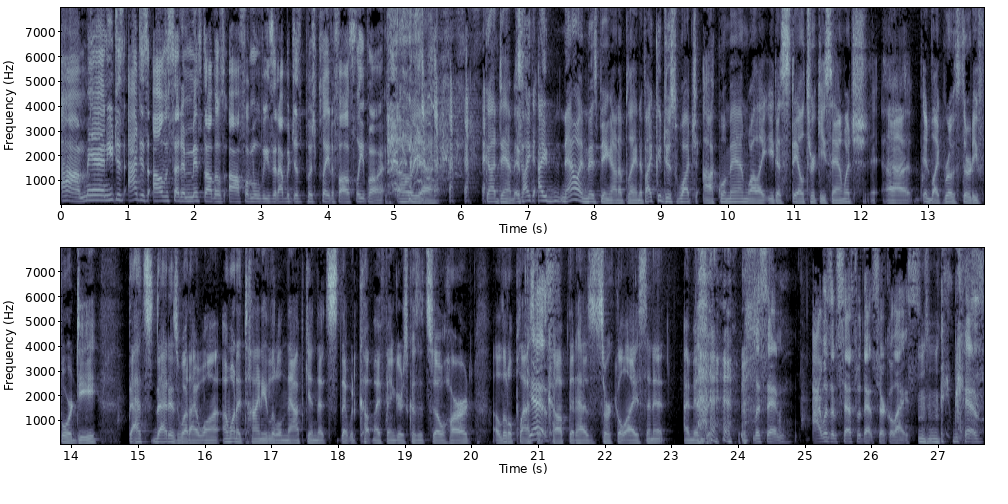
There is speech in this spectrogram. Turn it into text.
Oh man, you just I just all of a sudden missed all those awful movies that I would just push play to fall asleep on. Oh yeah. God damn. If I I now I miss being on a plane. If I could just watch Aquaman while I eat a stale turkey sandwich uh in like row 34D, that's that is what I want. I want a tiny little napkin that's that would cut my fingers cuz it's so hard. A little plastic Yes. cup that has circle ice in it. I miss it. Listen, I was obsessed with that circle ice Mm-hmm. because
